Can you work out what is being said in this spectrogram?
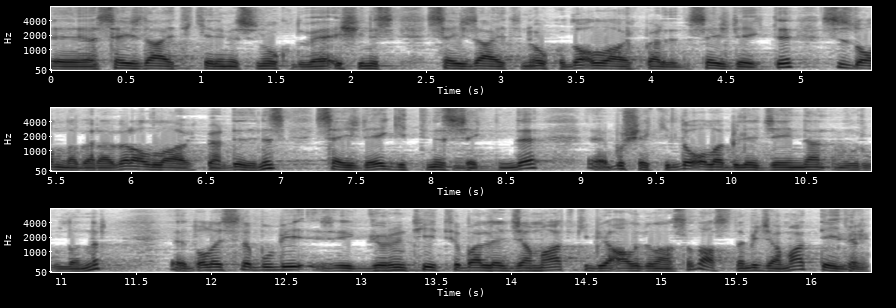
e, secde ayeti kelimesini okudu veya eşiniz secde ayetini okudu. Allahu Ekber dedi. Secdeye gitti. Siz de onunla beraber Allahu Ekber dediniz. Secdeye gittiniz hmm. şeklinde e, bu şekilde olabileceğinden vurgulanır. E, dolayısıyla bu bir e, görüntü itibariyle cemaat gibi algılansa da aslında bir cemaat değildir.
